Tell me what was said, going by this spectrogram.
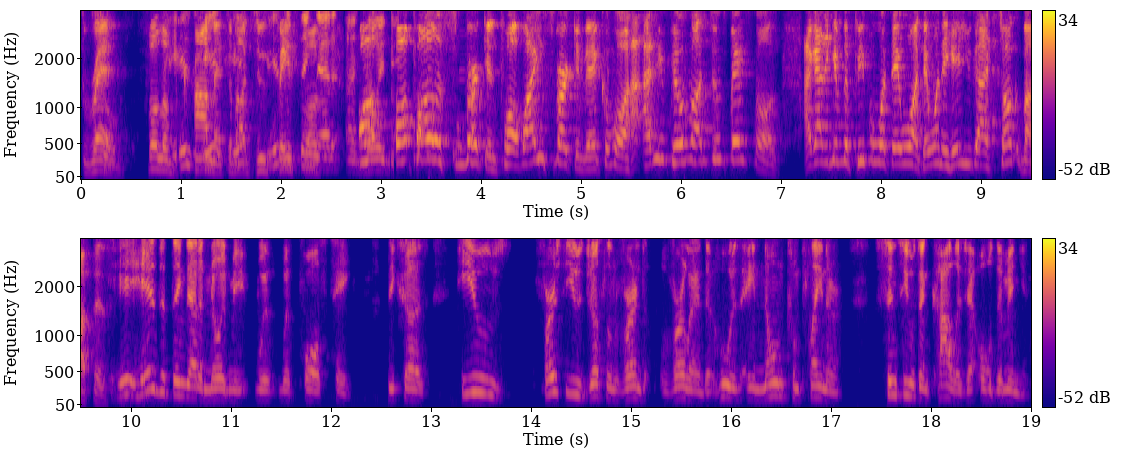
thread so, full of here's, comments here's, about Juice Baseballs. Paul, Paul, Paul, is smirking. Paul, why are you smirking, man? Come on. How, how do you feel about Juice Baseballs? I got to give the people what they want. They want to hear you guys talk about this. Here's the thing that annoyed me with, with Paul's take because he used First, he used Justin Verlander, who is a known complainer since he was in college at Old Dominion,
